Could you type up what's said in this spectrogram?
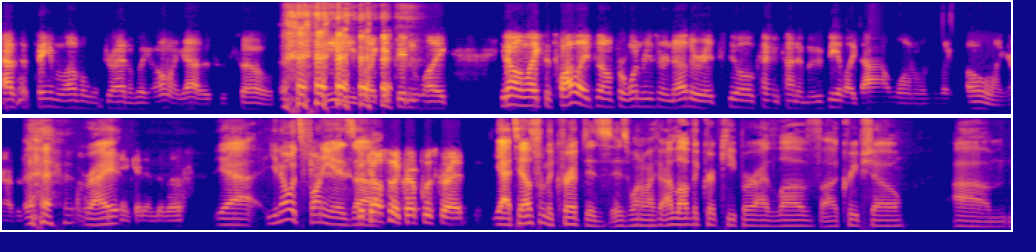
has that same level of dread. I was like oh my god this is so 80s like it didn't like you know, and like the Twilight Zone, for one reason or another, it still kind of kind of moved me. Like that one was like, oh my god, this is, I right. can't get into this. Yeah. You know what's funny is, uh, Tales from the Crypt was great. yeah, Tales from the Crypt is is one of my. I love the Crypt Keeper. I love uh, Creep Show. Um,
